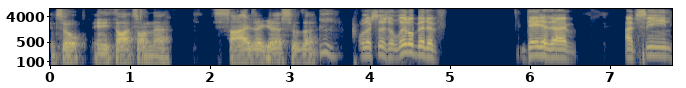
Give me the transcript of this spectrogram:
And so, any thoughts on the size, I guess, of the? Well, there's, there's a little bit of data that I've I've seen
